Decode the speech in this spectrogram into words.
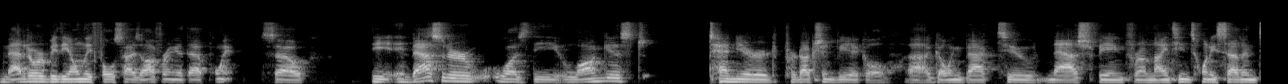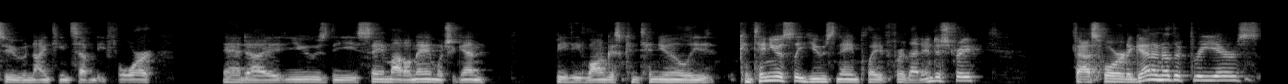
Matador would be the only full size offering at that point. So the Ambassador was the longest tenured production vehicle uh, going back to Nash being from 1927 to 1974 and uh, use the same model name, which again be the longest continually continuously used nameplate for that industry. Fast forward again another three years,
